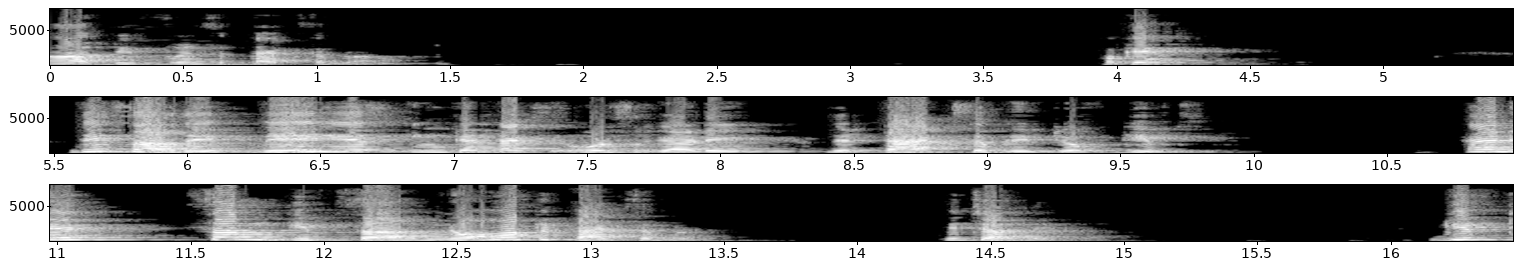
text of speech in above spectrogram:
ആ ഡിഫറൻസ് ടാക്സബിൾ ആണ്. Okay These are the various income tax rules regarding the taxability of gifts. And uh, some gifts are not taxable. Which are they? Gift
